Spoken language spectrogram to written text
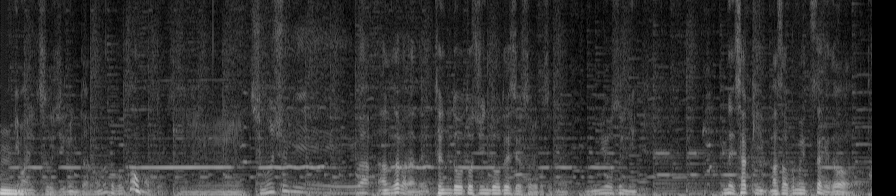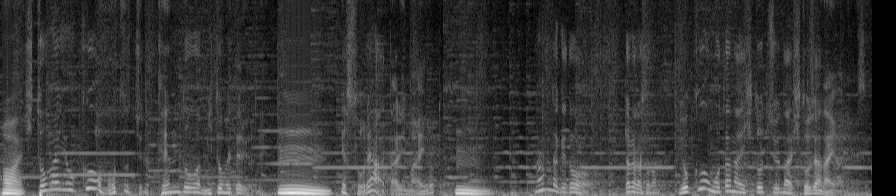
うん。今に通じるんだろうなと僕は思ってるんですよ資本主義はあのだからね天道と人道ですよそれこそね。要するにねさっき正岡も言ってたけどはい。人が欲を持つっていうのは天道は認めてるよね。うん。いやそれは当たり前よと。うん。なんだけどだからその欲を持たない人っていうのは人じゃないわけですよ。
